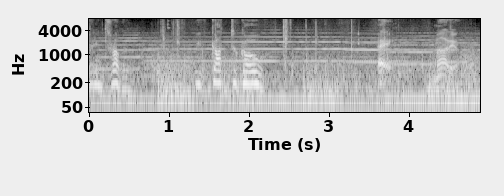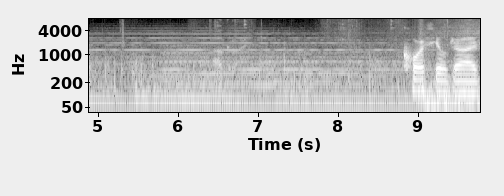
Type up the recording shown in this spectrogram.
they're in trouble. We've got to go. Hey, Mario. I'll drive. Of course you'll drive.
